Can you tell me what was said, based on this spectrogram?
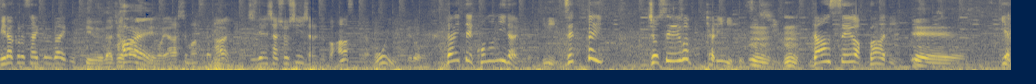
ミラクルサイクルライフっていうラジオ番組をやらせてもらってたり、はい。自転車初心者の人と話す機会も多いんですけど大体この2台の時に絶対女性はキャリーミークですし、うん男性はバーディーええ。いや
